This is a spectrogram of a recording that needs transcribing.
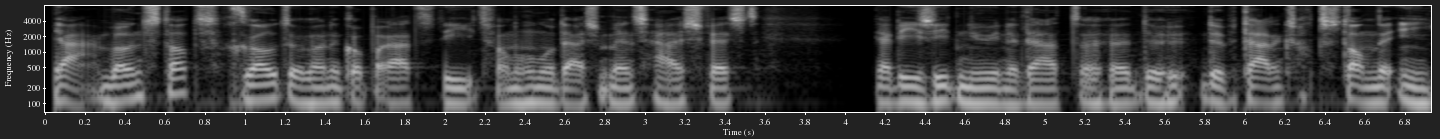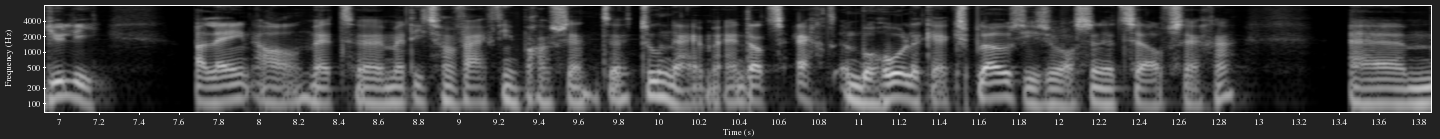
Ja, een woonstad, grote woningcorporatie die iets van 100.000 mensen huisvest ja, die ziet nu inderdaad uh, de, de betalingsachterstanden in juli alleen al met, uh, met iets van 15% toenemen. En dat is echt een behoorlijke explosie, zoals ze het zelf zeggen. Ehm,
